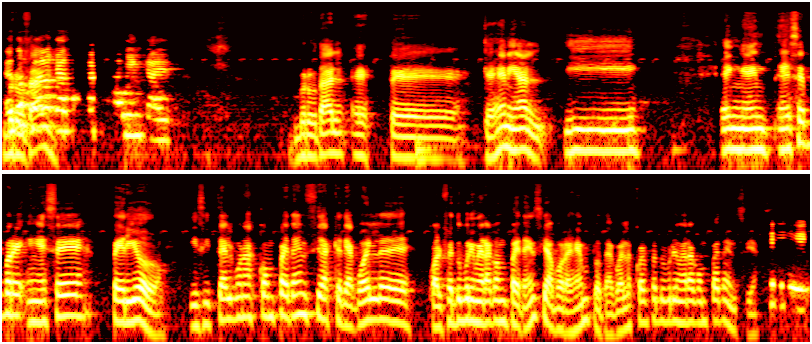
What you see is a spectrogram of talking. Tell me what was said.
eso fue lo que hacía en CAI. Brutal, este, qué genial. Y en, ese, en ese periodo, ¿hiciste algunas competencias que te acuerdes? ¿Cuál fue tu primera competencia, por ejemplo? ¿Te acuerdas cuál fue tu primera competencia? Sí,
